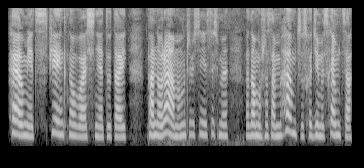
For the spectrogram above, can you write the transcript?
Chełmiec z piękną właśnie tutaj panoramą. Oczywiście nie jesteśmy, wiadomo, już na samym Chełmcu, schodzimy z Chełmca.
